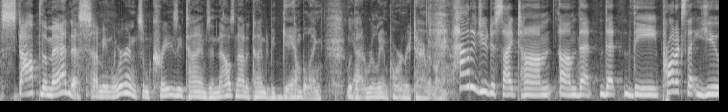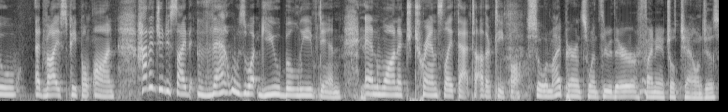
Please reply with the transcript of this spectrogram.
stop the madness. I mean, we're in some crazy times and now's not a time to be gambling with Yeah. that really important retirement money. How did you decide, Tom, um, that that the products that you advised people on, how did you decide that was what you believed in and wanted to translate that to other people? So when my parents went through their financial challenges,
